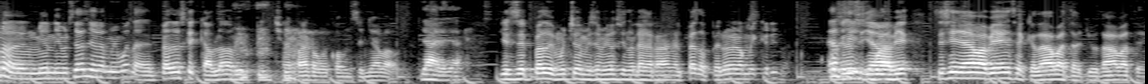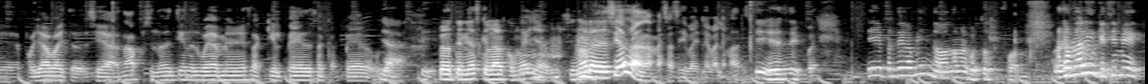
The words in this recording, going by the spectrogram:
Bueno, en mi universidad ya era muy buena. El pedo es que hablaba bien pinche raro, güey, cuando enseñaba, güey. Ya, ya, ya. Y ese pedo, y muchos de mis amigos sí no le agarraban el pedo, pero era muy querida. Eso sí sí, se llevaba igual. bien, sí se llevaba bien, se quedaba, te ayudaba, te apoyaba y te decía, no, pues si no entiendes, voy a mirar es aquí el pedo, saca el pedo. güey". Ya, sí. Pero tenías que hablar con ella, güey. Si no le decías, a la mesa y le vale madre. Sí, sí, sí, pues. Sí, pero digo, a mí no, no me gustó su forma. Por ejemplo, alguien que sí me,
